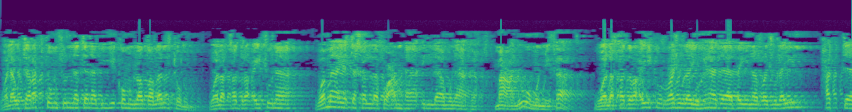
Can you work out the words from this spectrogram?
ولو تركتم سنة نبيكم لضللتم ولقد رأيتنا وما يتخلف عنها إلا منافق معلوم النفاق. ولقد رأيت الرجل يهادى بين الرجلين حتى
